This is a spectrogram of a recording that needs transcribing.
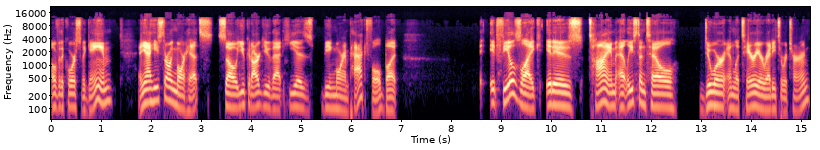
over the course of a game. And yeah, he's throwing more hits. So you could argue that he is being more impactful, but it feels like it is time, at least until Dewar and Lettieri are ready to return.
